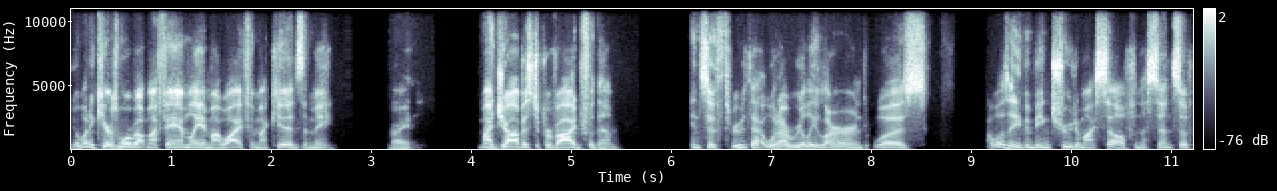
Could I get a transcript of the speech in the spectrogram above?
nobody cares more about my family and my wife and my kids than me. Right. My job is to provide for them. And so through that, what I really learned was I wasn't even being true to myself in the sense of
